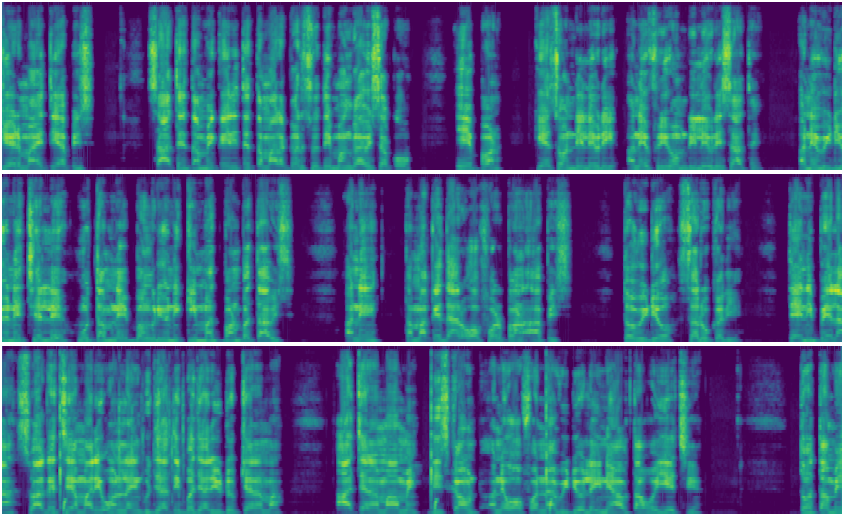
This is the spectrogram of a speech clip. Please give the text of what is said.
ઝેડ માહિતી આપીશ. સાથે તમે કઈ રીતે તમારા ઘર સુધી મંગાવી શકો એ પણ કેશ ઓન ડિલિવરી અને ફ્રી હોમ ડિલિવરી સાથે. અને વિડીયોને છેલ્લે હું તમને બંગડીઓની કિંમત પણ બતાવીશ અને ધમાકેદાર ઓફર પણ આપીશ. તો વીડિયો શરૂ કરીએ. તેની પહેલાં સ્વાગત છે અમારી ઓનલાઈન ગુજરાતી બજાર યુટ્યુબ ચેનલમાં. આ ચેનલમાં અમે ડિસ્કાઉન્ટ અને ઓફરના વીડિયો લઈને આવતા હોઈએ છીએ. તો તમે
